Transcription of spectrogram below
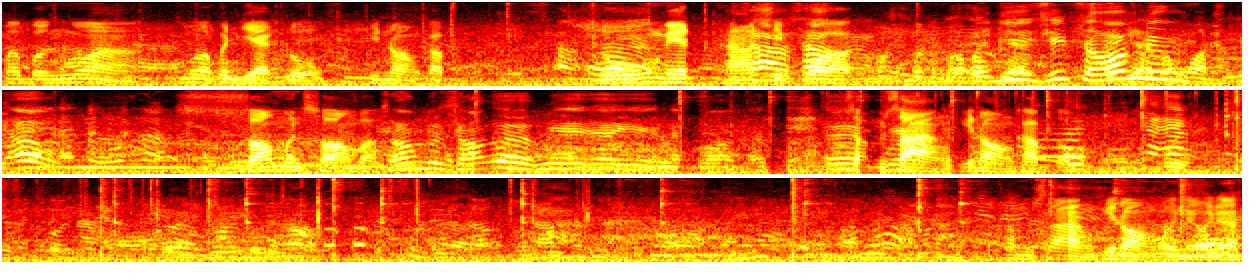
มาเบิ่งงัวงัวเป็นแยกลูกพี่น้องครับ สูงเมตรห้าสิบกว่ายี่สิบสองหนึ่งเอ้าสองหมื่นสองบ่สองเป็นสองเออมีอะไรอีกนะบอกเออซ้ำสร้างพี่น้องครับซ้ำสร้างพี่น้องไว้เนื้อเด้อ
